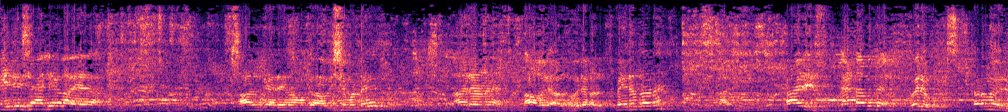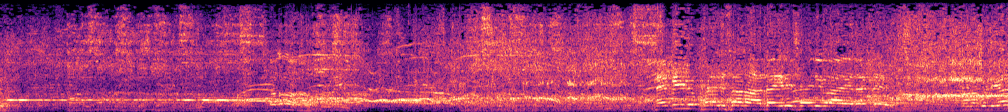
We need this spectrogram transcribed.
ധൈര്യശാലികളായ ആൾക്കാരെ നമുക്ക് ആവശ്യമുണ്ട്. ആരാണ്? ആ ഒരാൾ ഒരാൾ പേരെന്താണ്? ഹാരിസ്. രണ്ടാമത്തെ. വരൂ. കടന്നു വരൂ. കടന്നു വരൂ. നബീലും ഹാരിസാണ് ധൈര്യശാലികളായ രണ്ട് കുട്ടികൾ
